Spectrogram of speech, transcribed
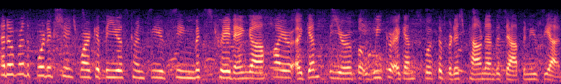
And over the foreign exchange market, the U.S. currency is seeing mixed trading, uh, higher against the euro but weaker against both the British pound and the Japanese yen.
